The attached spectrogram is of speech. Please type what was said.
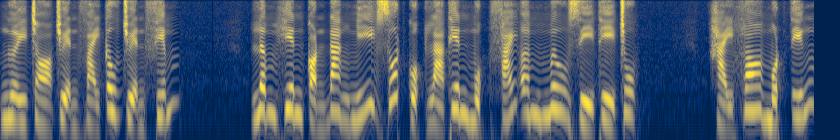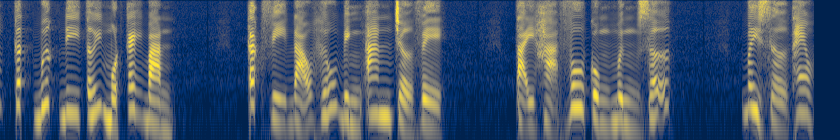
Người trò chuyện vài câu chuyện phiếm. Lâm Hiên còn đang nghĩ rốt cuộc là thiên mục phái âm mưu gì thì chu. Hải ho một tiếng, cất bước đi tới một cái bàn. Các vị đạo hữu bình an trở về. Tại hạ vô cùng mừng rỡ. Bây giờ theo.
